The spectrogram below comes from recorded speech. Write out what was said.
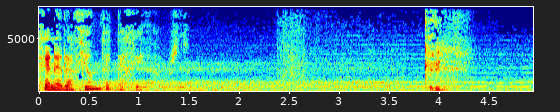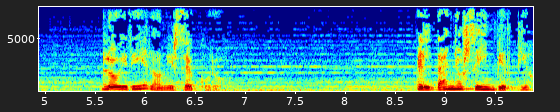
Regeneración de tejidos. ¿Qué? Lo hirieron y se curó. El daño se invirtió.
